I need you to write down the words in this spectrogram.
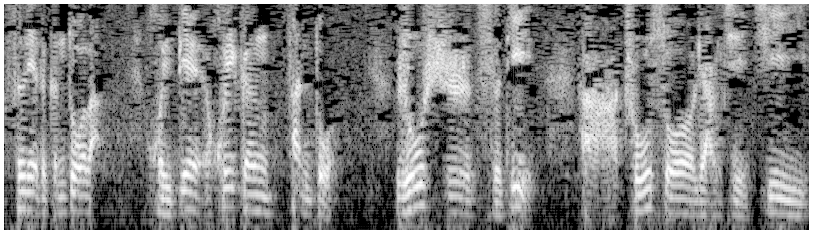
分裂的更多了，会变会根泛多。如是此地啊，除所两界即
